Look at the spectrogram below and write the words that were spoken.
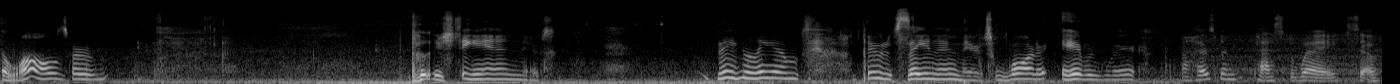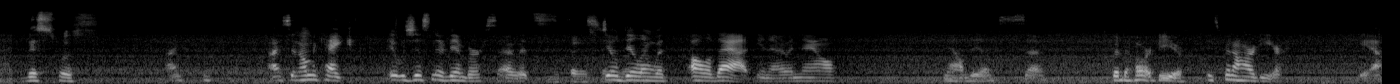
The walls are pushed in. There's big limbs through the ceiling. There's water everywhere. My husband passed away, so this was I, icing on the cake. It was just November, so it's still dealing with all of that, you know, and now, now this. So it's been a hard year. it's been a hard year. Yeah.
